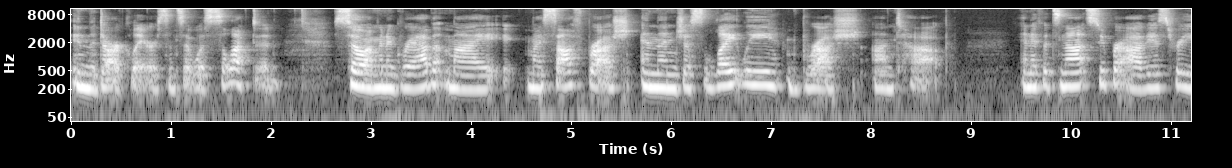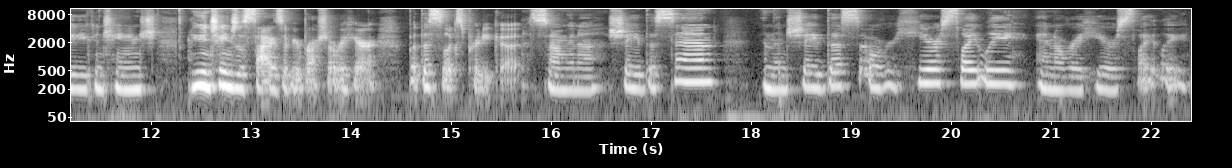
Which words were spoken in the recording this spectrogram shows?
in the dark layer since it was selected. So I'm going to grab my, my soft brush and then just lightly brush on top. And if it's not super obvious for you, you can change you can change the size of your brush over here, but this looks pretty good. So I'm gonna shade this in and then shade this over here slightly and over here slightly.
